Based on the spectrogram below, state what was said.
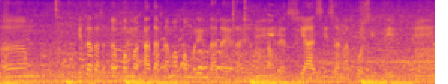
Um, kita atas, uh, atas nama pemerintah daerah yang mengapresiasi sangat positif hmm.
